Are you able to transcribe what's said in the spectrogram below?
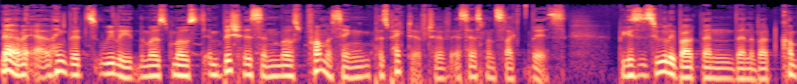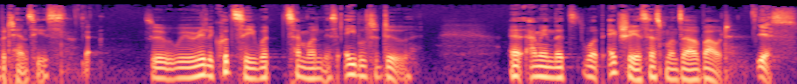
No, I think that's really the most most ambitious and most promising perspective to have assessments like this, because it's really about then then about competencies. Yeah. So we really could see what someone is able to do. Uh, I mean, that's what actually assessments are about. Yes.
